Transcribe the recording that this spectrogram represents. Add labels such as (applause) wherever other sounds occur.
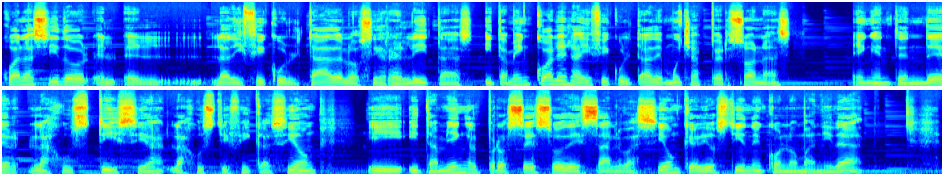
cuál ha sido la dificultad de los israelitas y también cuál es la dificultad de muchas personas en entender la justicia, la justificación y, y también el proceso de salvación que Dios tiene con la humanidad.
